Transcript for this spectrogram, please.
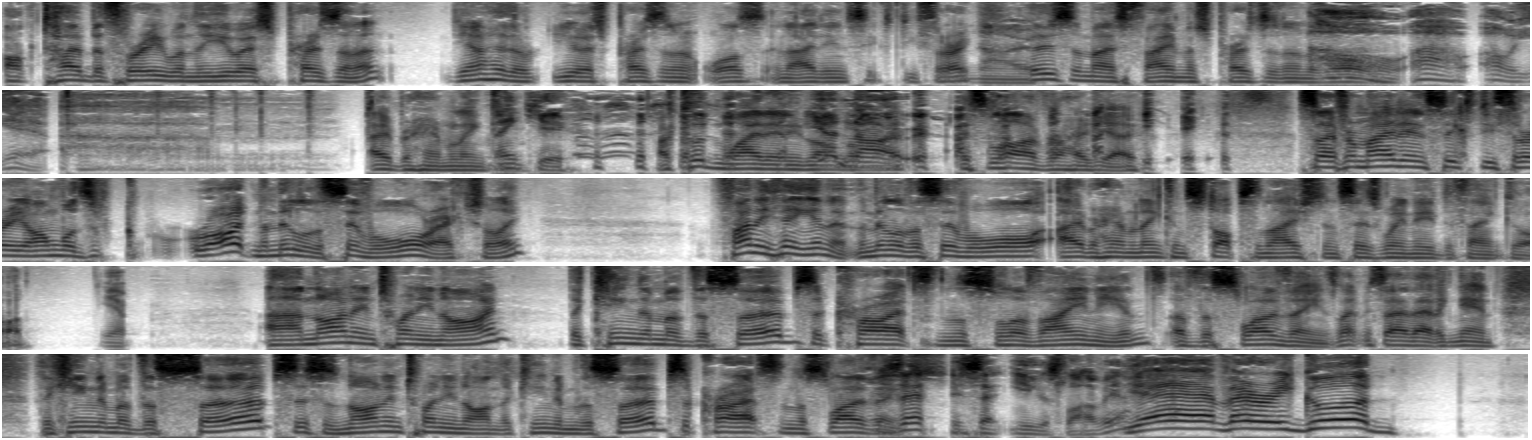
October 3, when the US president, do you know who the US president was in 1863? No. Who's the most famous president of all? Oh, oh, oh, yeah. Uh, Abraham Lincoln. thank you. I couldn't wait any longer. Yeah, no. It's live radio. yes. So from 1863 onwards, right in the middle of the Civil War, actually. Funny thing, isn't it? In the middle of the Civil War, Abraham Lincoln stops the nation and says, we need to thank God. Yep. Uh, 1929, the kingdom of the Serbs, the Croats, and the Slovenians, of the Slovenes. Let me say that again. The kingdom of the Serbs, this is 1929, the kingdom of the Serbs, the Croats, and the Slovenes. Is that is that Yugoslavia? Yeah, very good.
